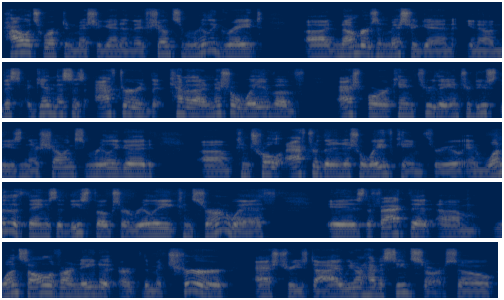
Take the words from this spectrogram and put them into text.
how it's worked in Michigan. And they've showed some really great uh, numbers in Michigan, you know, and this again, this is after the kind of that initial wave of ash borer came through. They introduced these, and they're showing some really good um, control after the initial wave came through. And one of the things that these folks are really concerned with is the fact that um, once all of our native or the mature ash trees die, we don't have a seed source. So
